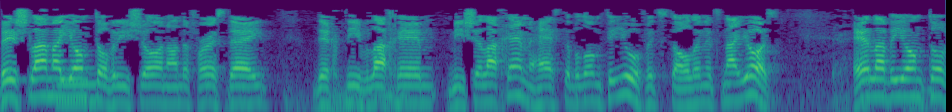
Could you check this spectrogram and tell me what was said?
Bishlama Yom Tov Rishon on the first day. Dichtiv lachem, mishelachem has to belong to you. If it's stolen, it's not yours. Ela b'yom tov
